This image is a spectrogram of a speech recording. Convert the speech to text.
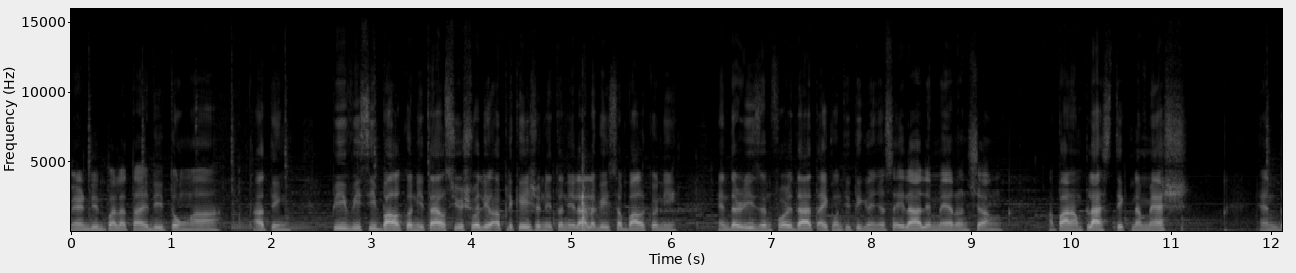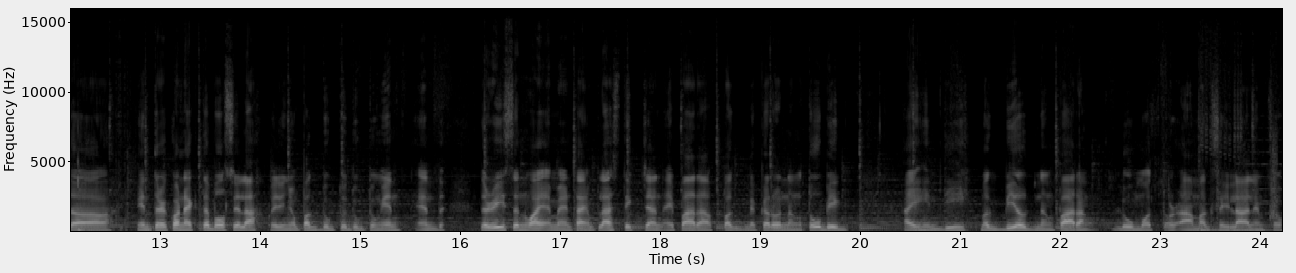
meron din pala tayo ditong ah, ating PVC balcony tiles. Usually, yung application nito nilalagay sa balcony. And the reason for that ay kung titignan nyo sa ilalim, meron siyang ah, parang plastic na mesh. And uh, interconnectable sila. Pwede nyo pagdugtudugtungin. And the reason why meron tayong plastic dyan ay para pag nagkaroon ng tubig, ay hindi mag-build ng parang lumot or amag sa ilalim. So,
